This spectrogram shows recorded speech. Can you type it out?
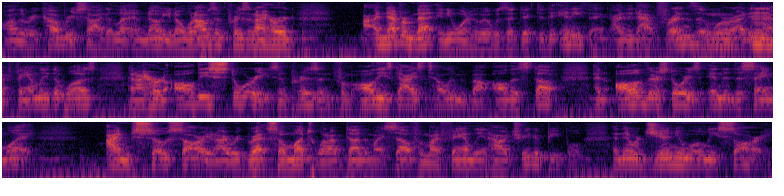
on the recovery side and let him know you know when i was in prison i heard i never met anyone who was addicted to anything i didn't have friends that were i didn't Mm. have family that was and i heard all these stories in prison from all these guys telling me about all this stuff and all of their stories ended the same way I'm so sorry and I regret so much what I've done to myself and my family and how I treated people. And they were genuinely sorry.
